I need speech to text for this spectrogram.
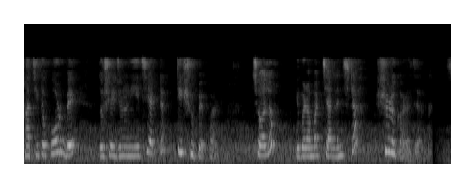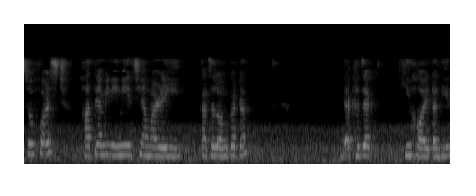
হাঁচি তো পড়বে, তো সেই জন্য নিয়েছি একটা টিস্যু পেপার চলো, এবার আমার চ্যালেঞ্জটা শুরু করা যাক। সো ফার্স্ট হাতে আমি নিয়ে নিয়েছি আমার এই কাঁচা লঙ্কাটা। দেখা যাক কি হয় এটা দিয়ে।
